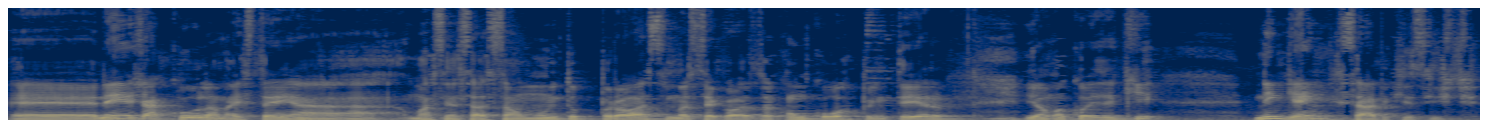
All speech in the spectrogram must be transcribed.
é, nem ejacula, mas tem a, a, uma sensação muito próxima, você goza com o corpo inteiro, e é uma coisa que ninguém sabe que existe.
